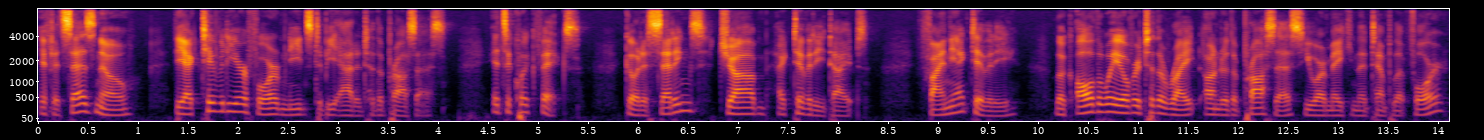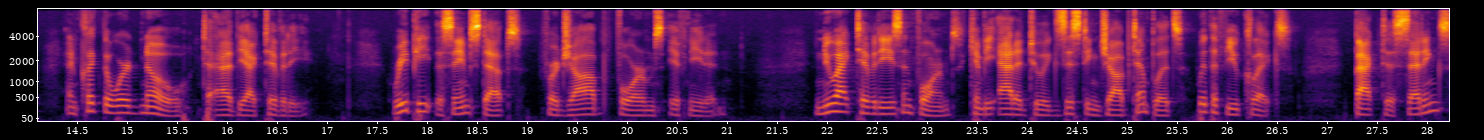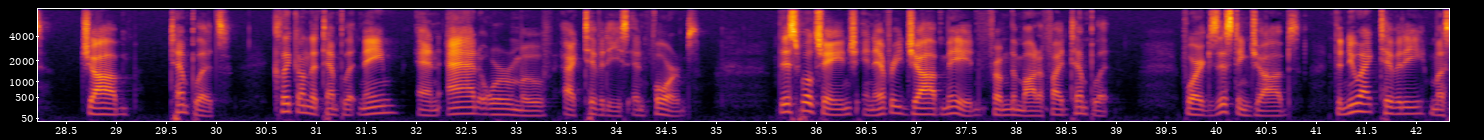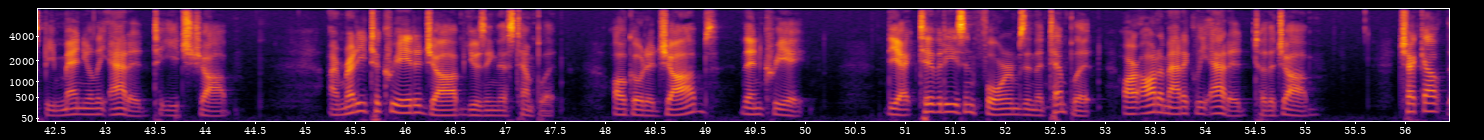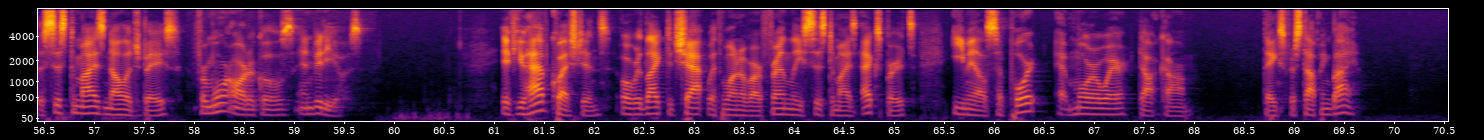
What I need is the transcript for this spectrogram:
If it says no, the activity or form needs to be added to the process. It's a quick fix. Go to Settings, Job, Activity Types. Find the activity, look all the way over to the right under the process you are making the template for, and click the word No to add the activity. Repeat the same steps for job forms if needed. New activities and forms can be added to existing job templates with a few clicks. Back to Settings, Job, Templates, click on the template name and add or remove activities and forms. This will change in every job made from the modified template. For existing jobs, the new activity must be manually added to each job. I'm ready to create a job using this template. I'll go to Jobs, then Create. The activities and forms in the template are automatically added to the job. Check out the Systemize Knowledge Base for more articles and videos. If you have questions or would like to chat with one of our friendly Systemize experts, email support at moraware.com. Thanks for stopping by.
